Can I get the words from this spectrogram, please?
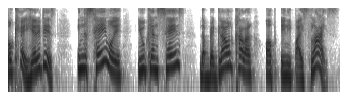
Okay here it is. In the same way you can change the background color of any pie slice.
